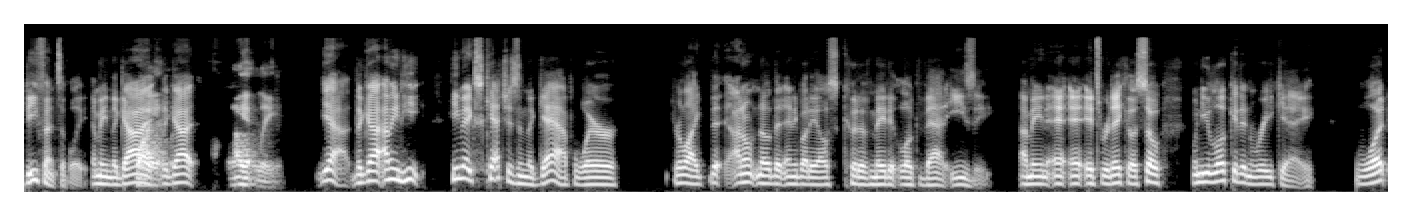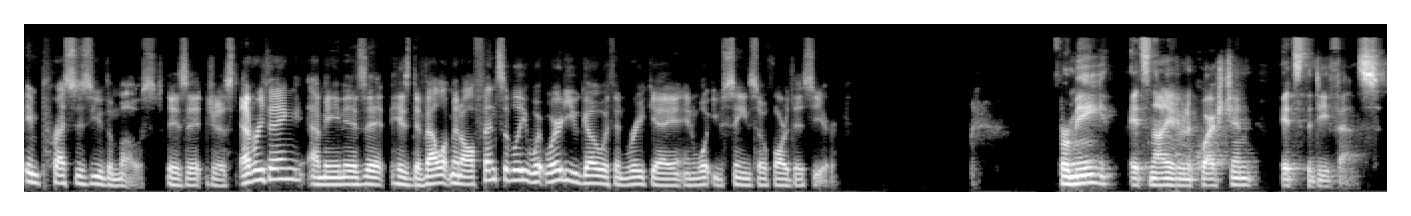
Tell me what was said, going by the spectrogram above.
defensively. I mean, the guy, Quietly. the guy, Oh. Quietly. yeah, the guy. I mean, he he makes catches in the gap where you're like, I don't know that anybody else could have made it look that easy. I mean, it's ridiculous. So when you look at Enrique, what impresses you the most? Is it just everything? I mean, is it his development offensively? Wh- where do you go with Enrique and what you've seen so far this year? For me, it's not even a question. It's the defense.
